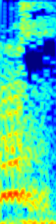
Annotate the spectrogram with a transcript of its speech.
Yes.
